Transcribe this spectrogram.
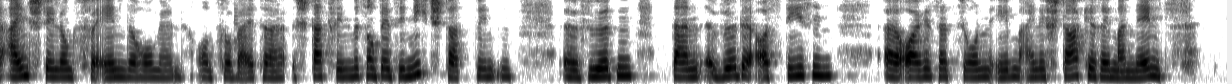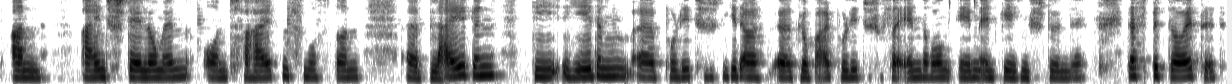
Einstellungsveränderungen und so weiter stattfinden müssen. Und wenn sie nicht stattfinden äh, würden, dann würde aus diesen äh, Organisationen eben eine starke Remanenz an Einstellungen und Verhaltensmustern äh, bleiben, die jedem äh, politisch, jeder äh, globalpolitischen Veränderung eben entgegenstünde. Das bedeutet,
